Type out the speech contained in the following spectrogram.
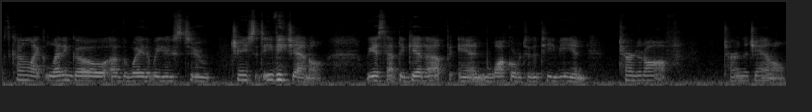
It's kind of like letting go of the way that we used to change the TV channel. We just have to get up and walk over to the TV and turn it off, turn the channel.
